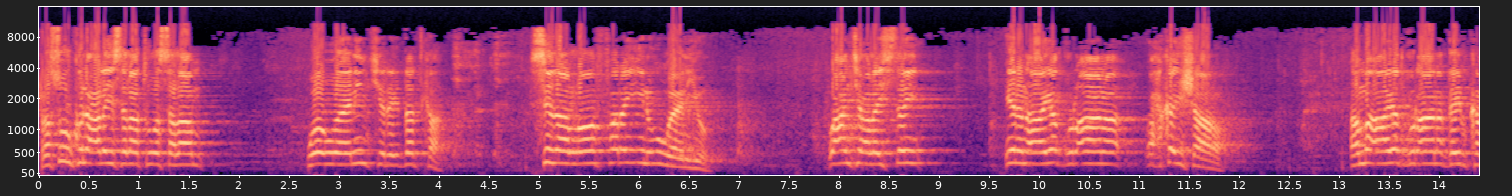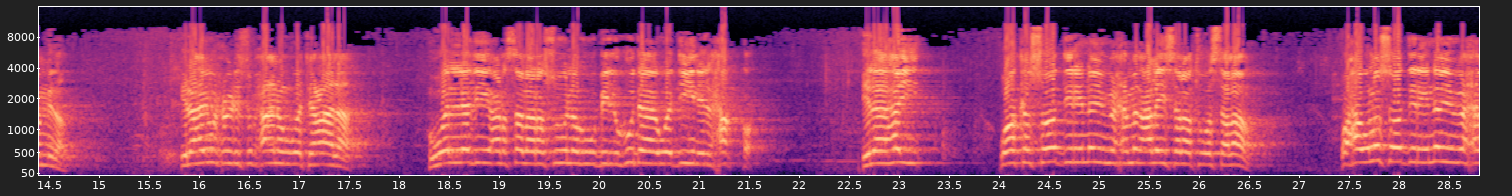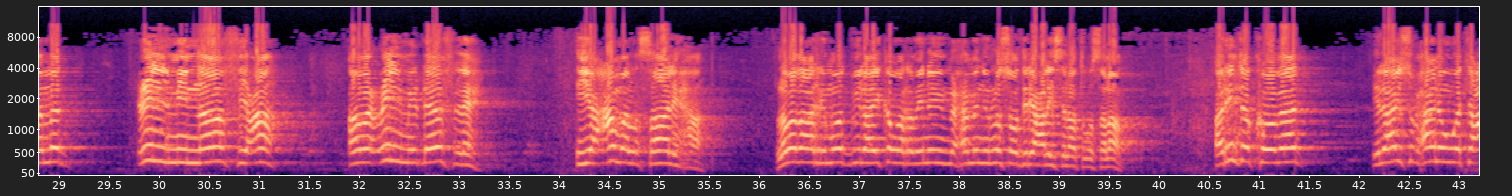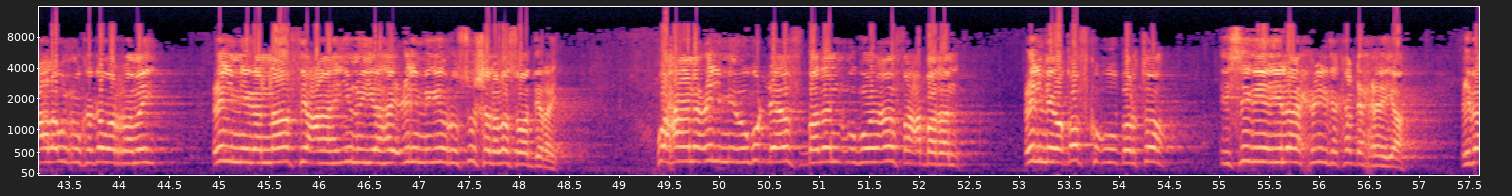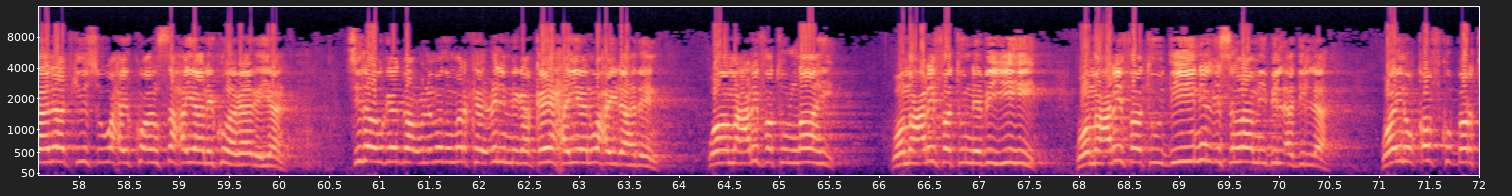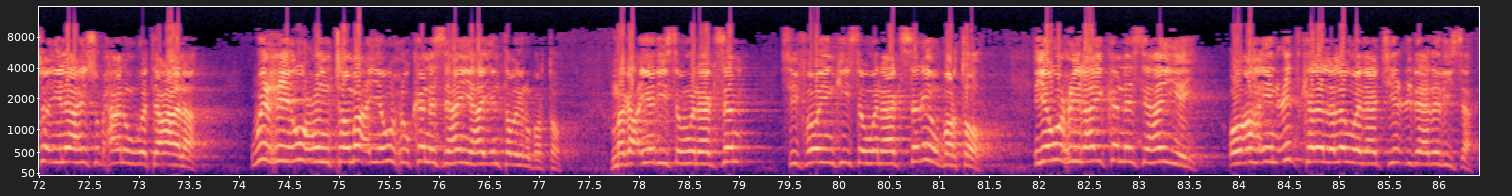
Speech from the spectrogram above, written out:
rasuulkuna calayhi salaatu wasalaam waa waanin jiray dadka sidaa loo faray inuu u waaniyo waxaan jeclaystay inaan aayad qur'aana wax ka ishaaro ama aayad qur'aana qayb ka mida ilaahay wuxuu yidhi subxaanahu wa tacaala huwa aladii arsala rasuulahu bilhudaa wa diini alxaq ilaahay waa ka soo diray nebi moxamed calayhi salaatu wasalaam waxa uu la soo diray nebi moxamed cilmi naafica ama cilmi dheef leh iyo camal saalixa. Labada arrimood buu ilaahay ka warramay nebi moxamed inuu la soo diray calayhi salaatu wasalaam arrinta koowaad ilaahay subxaanahu wa tacaala wuxuu kaga warramay cilmiga naafica ah inuu yahay cilmigii rususha lala soo diray. Waxaana cilmi ugu dheef badan uguna anfac badan cilmiga qofka uu barto isagiyo ilaah xidhiidhka ka dhaxeeya cibaadaadkiisu waxay ku ansaxayaan ay ku hagaagayaan. Sida awgeed baa culimmadu markay cilmiga qeexayeen waxay yidhaahdeen waa macrifatu llaahi wa macrifatu nebiyihi wa macrifatu diini alislaami biladilla waa inuu qofku barto ilaahay subxaanahu wa tacaala wixii u cuntama iyo wuxuu ka nasahan yahay intaba inuu barto. Magacyadiisa wanaagsan sifooyinkiisa wanaagsan inuu barto iyo wuxuu ilaahay ka nasahanyey oo ah in cid kale lala wadaajiyo cibaadadiisa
